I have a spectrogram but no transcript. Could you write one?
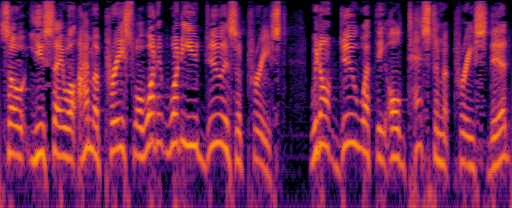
So you say, well, I'm a priest. Well, what, what do you do as a priest? We don't do what the Old Testament priests did.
